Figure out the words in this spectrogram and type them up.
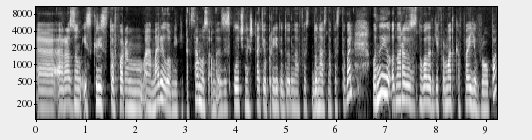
е, разом із Крістофером е, Мерілом, який так само зі Сполучених Штатів приїде до, на, до нас на фестиваль. Вони одного разу заснували такий формат кафе Європа,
